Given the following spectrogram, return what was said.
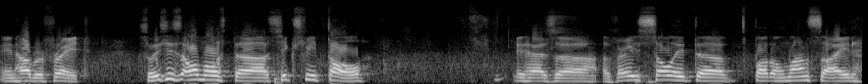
in Harbor Freight. So this is almost uh, six feet tall. It has a very solid uh, spot on one side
